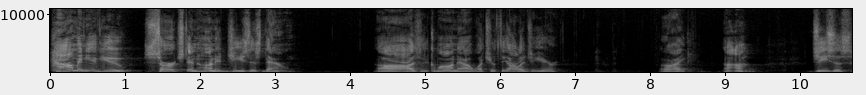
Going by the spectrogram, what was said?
How many of you searched and hunted Jesus down? Ah, I said, come on now, what's your theology here? All right? Uh uh-uh. uh Jesus,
